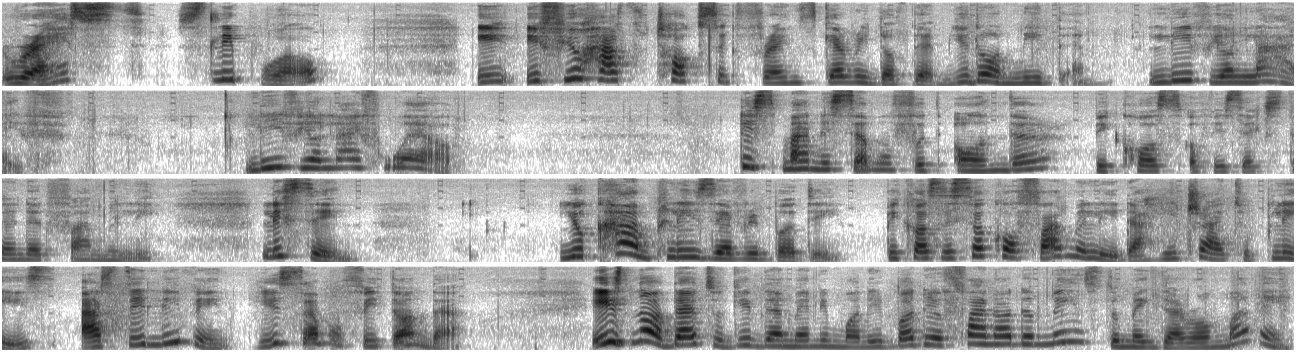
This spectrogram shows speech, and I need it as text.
rest, sleep well if you have toxic friends, get rid of them. You don't need them. Live your life. Live your life well. This man is seven foot under because of his extended family. Listen, you can't please everybody because the so-called family that he tried to please are still living. He's seven feet under. He's not there to give them any money, but they find other means to make their own money.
